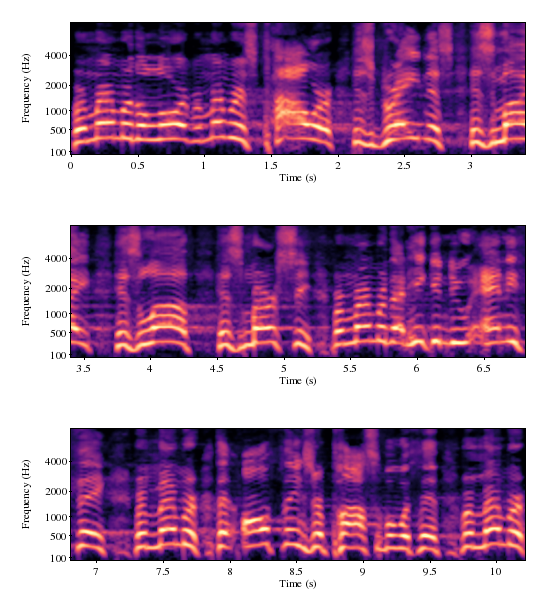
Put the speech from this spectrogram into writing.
Remember the Lord. Remember His power, His greatness, His might, His love, His mercy. Remember that He can do anything. Remember that all things are possible with Him. Remember,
